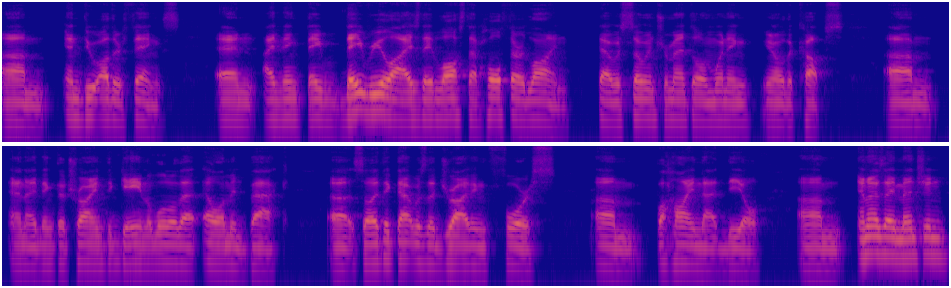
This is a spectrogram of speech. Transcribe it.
um, and do other things. And I think they they realized they lost that whole third line that was so instrumental in winning, you know, the cups. Um, and I think they're trying to gain a little of that element back. Uh, so I think that was the driving force um, behind that deal. Um, and as I mentioned,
